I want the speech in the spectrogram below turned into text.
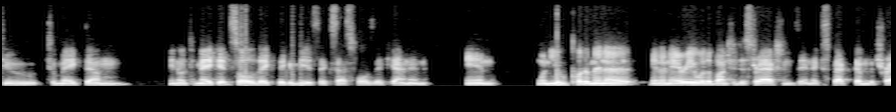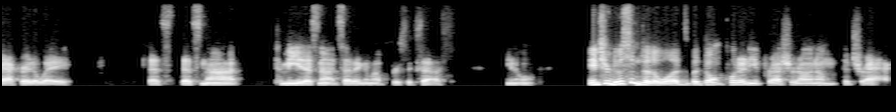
to to make them you know to make it so they, they can be as successful as they can. And and when you put them in a in an area with a bunch of distractions and expect them to track right away that's that's not to me that's not setting them up for success you know. Introduce them to the woods but don't put any pressure on them to track.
